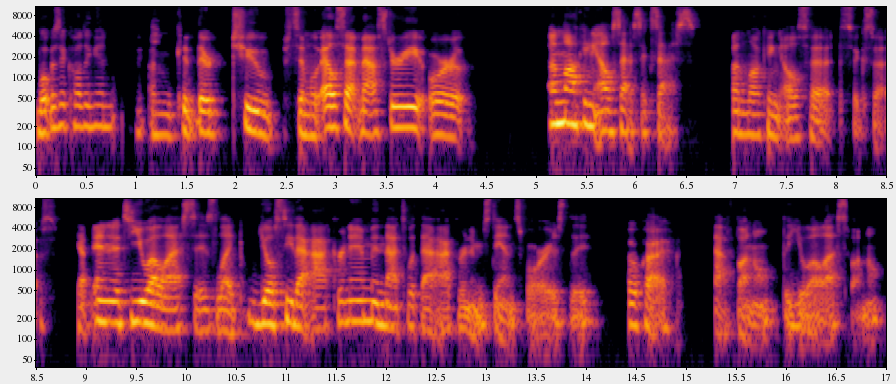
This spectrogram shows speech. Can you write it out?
what was it called again? Um, they're two similar LSAT mastery or Unlocking LSAT success. unlocking LSAT success. Yep. And it's ULS is like, you'll see that acronym, and that's what that acronym stands for is the Okay. that funnel, the ULS funnel.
